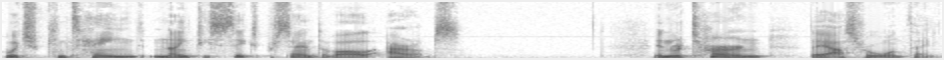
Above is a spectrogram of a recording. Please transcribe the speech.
which contained 96% of all Arabs. In return, they asked for one thing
